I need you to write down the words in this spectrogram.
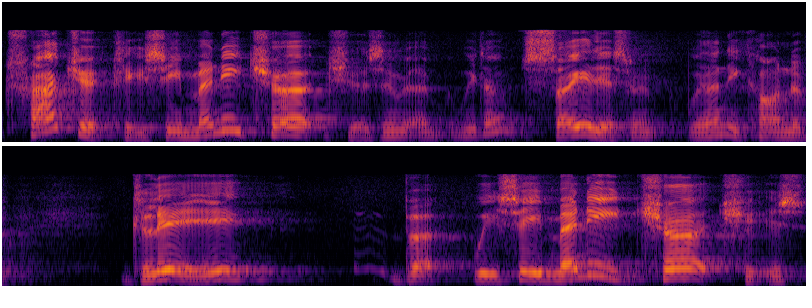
tragically see many churches, and we don't say this with any kind of glee, but we see many churches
